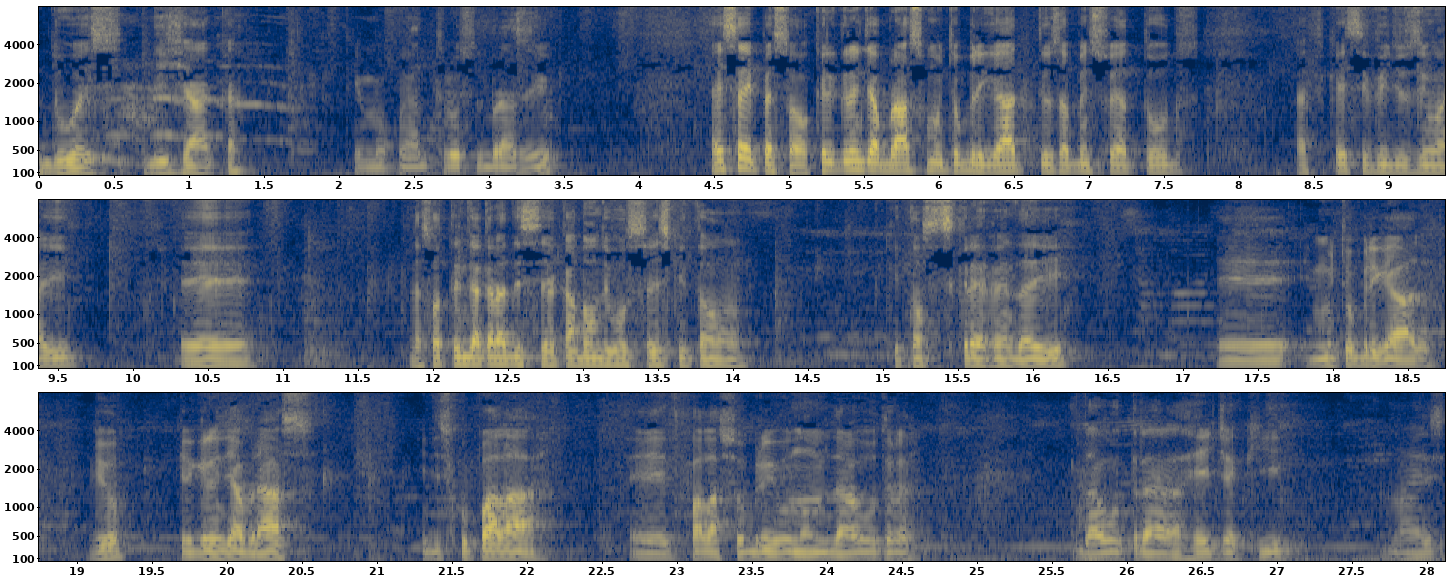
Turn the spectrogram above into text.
duas de jaca que meu cunhado trouxe do Brasil. É isso aí, pessoal. Aquele grande abraço, muito obrigado. Deus abençoe a todos. Vai ficar esse videozinho aí. É... Eu só tenho de agradecer a cada um de vocês que estão que estão se inscrevendo aí. É... Muito obrigado, viu? Aquele grande abraço. E desculpa lá é, falar sobre o nome da outra da outra rede aqui, mas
